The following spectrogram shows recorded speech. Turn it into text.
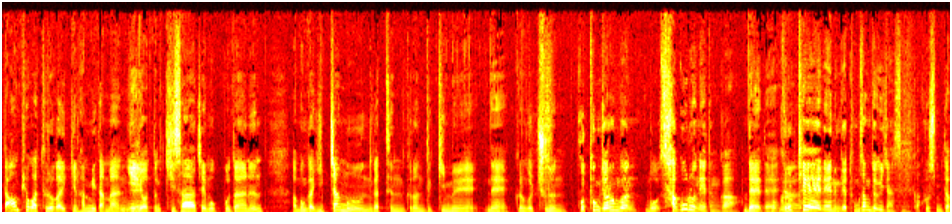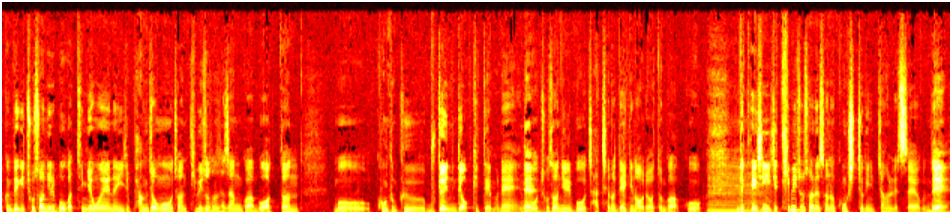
다운표가 들어가 있긴 합니다만 예. 이게 어떤 기사 제목보다는 뭔가 입장문 같은 그런 느낌의 네, 그런 걸 주는 보통 저런 건 뭐 사고로 내든가 네네. 네. 뭐 그렇게 네. 내는 게 통상적이지 않습니까? 그렇습니다. 근데 이 조선일보 같은 경우에는 이제 방정호 전 TV조선 사장과 뭐 어떤 뭐 공통 그 묶여 있는 게 없기 때문에 네. 뭐 조선일보 자체로 내기는 어려웠던 것 같고 음. 근데 대신 이제 TV조선에서는 공식적인 입장을 냈어요. 근데 네.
